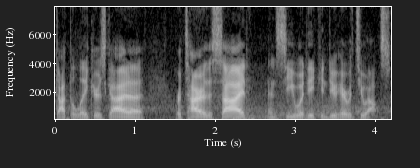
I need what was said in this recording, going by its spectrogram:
got the Lakers guy to retire the side and see what he can do here with two outs.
